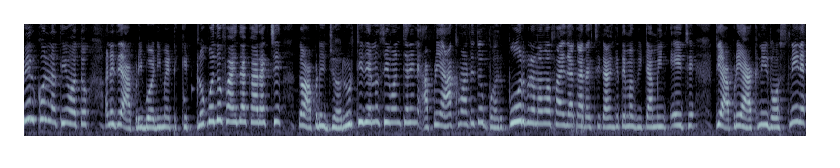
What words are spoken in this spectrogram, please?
બિલકુલ નથી હોતો. અને તે આપણી બોડી માટે કેટલો બધો ફાયદાકારક છે. તો આપણે જરૂરથી તેનું સેવન કરીને આપણી આંખ માટે તો ભરપૂર પ્રમાણમાં ફાયદાકારક છે. કારણ કે તેમાં વિટામિન એ છે. તે આપણી આંખની રોશનીને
